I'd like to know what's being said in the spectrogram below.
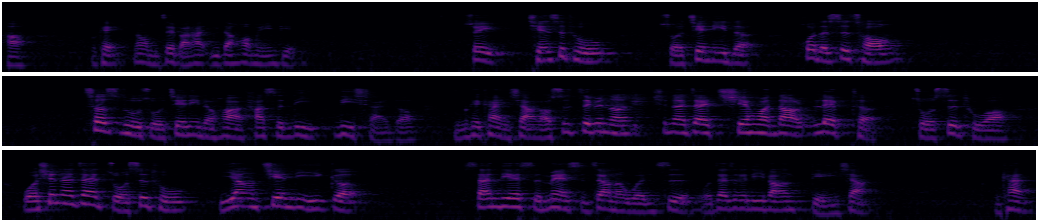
好，OK，那我们再把它移到后面一点。所以前视图所建立的，或者是从侧视图所建立的话，它是立立起来的哦。你们可以看一下，老师这边呢现在在切换到 Left 左视图哦。我现在在左视图一样建立一个 3ds Max 这样的文字，我在这个地方点一下，你看。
